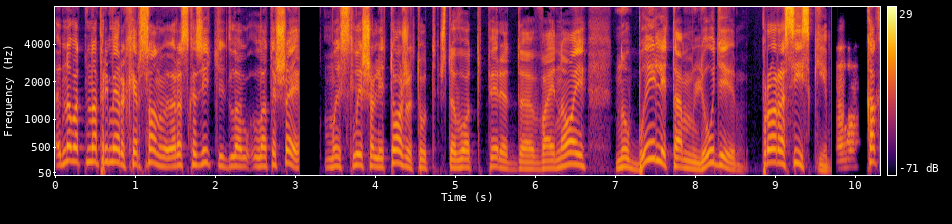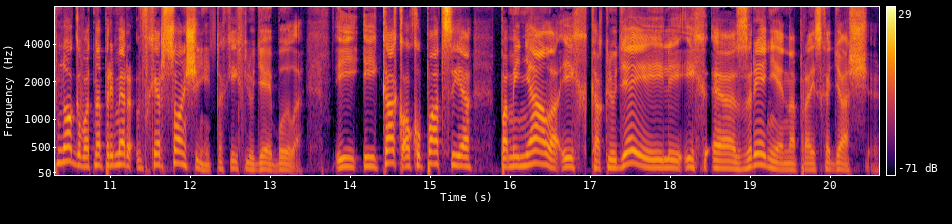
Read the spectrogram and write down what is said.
Ну вот, например, Херсон, расскажите для латышей, мы слышали тоже тут, что вот перед э, войной, ну, были там люди, пророссийские. Угу. Как много, вот, например, в Херсонщине таких людей было. И, и как оккупация поменяла их как людей или их э, зрение на происходящее?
